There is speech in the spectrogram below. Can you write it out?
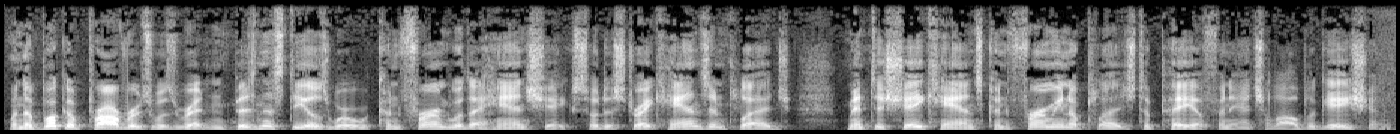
When the book of Proverbs was written, business deals were confirmed with a handshake, so to strike hands in pledge meant to shake hands confirming a pledge to pay a financial obligation.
